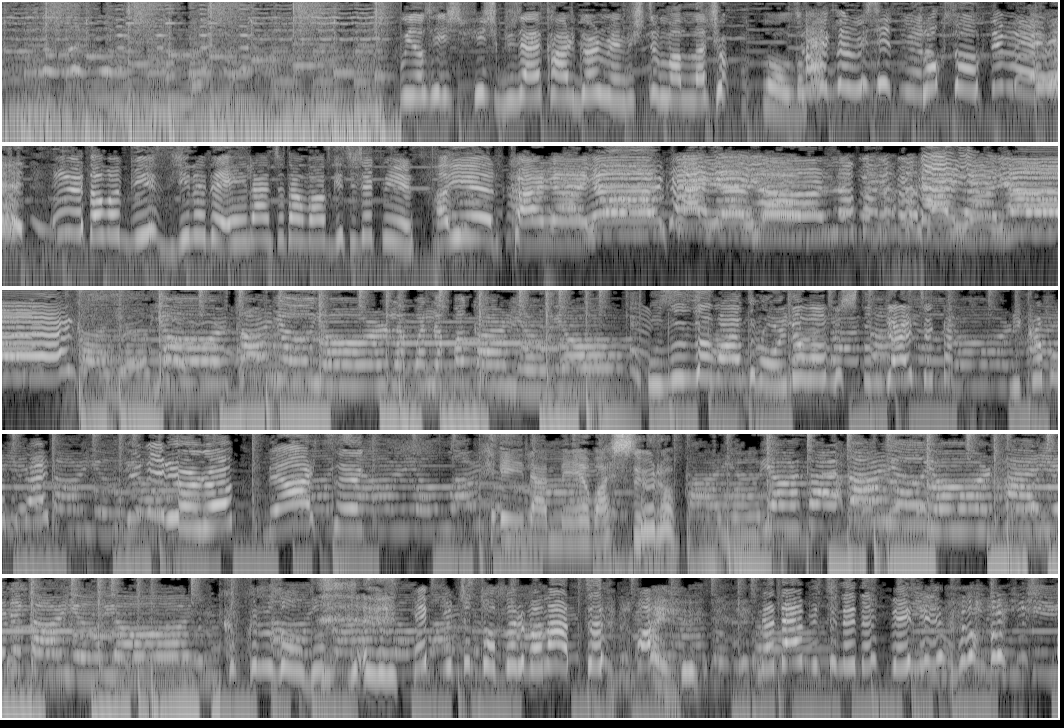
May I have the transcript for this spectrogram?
Yıl hiç hiç güzel kar görmemiştim. Vallahi çok mutlu oldum. Ayaklarımı hissetmiyorum. Çok soğuk değil mi? Evet. Evet ama biz yine de eğlenceden vazgeçecek miyiz? Hayır. Kar yağıyor, kar yağıyor, lapa lapa kar yağıyor. Kar yağıyor, kar yağıyor, lapa lapa kar yağıyor. Uzun zamandır oynamamıştım gerçekten. Mikrofonu ben size veriyorum ve artık eğlenmeye başlıyorum. Ay, neden bütün hedef benim?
